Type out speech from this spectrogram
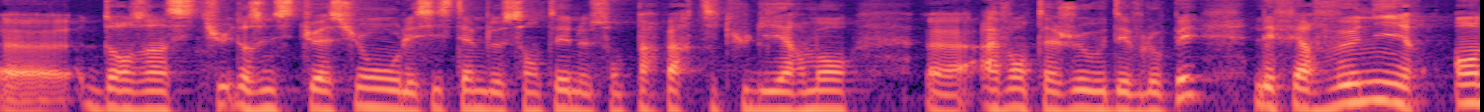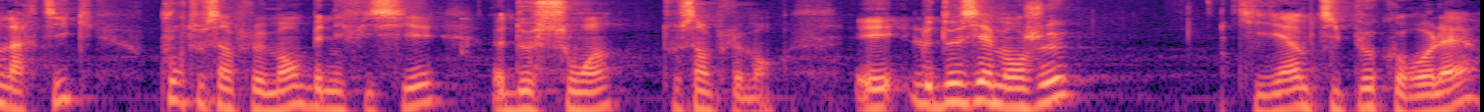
dans, un dans, une situation où les systèmes de santé ne sont pas particulièrement avantageux ou développés, les faire venir en Arctique pour tout simplement bénéficier de soins, tout simplement. Et le deuxième enjeu, qui est un petit peu corollaire,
